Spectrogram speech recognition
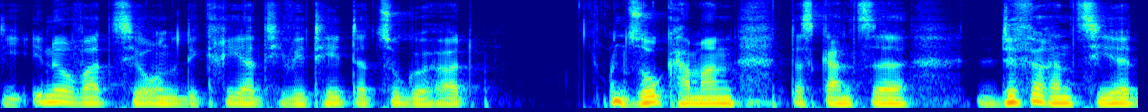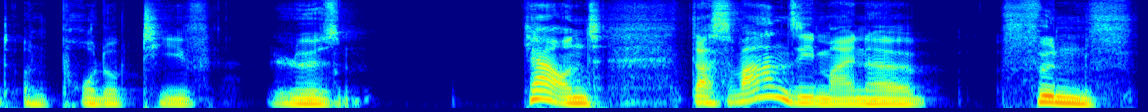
die Innovation, die Kreativität dazu gehört. Und so kann man das Ganze differenziert und produktiv lösen. Ja, und das waren sie, meine fünf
